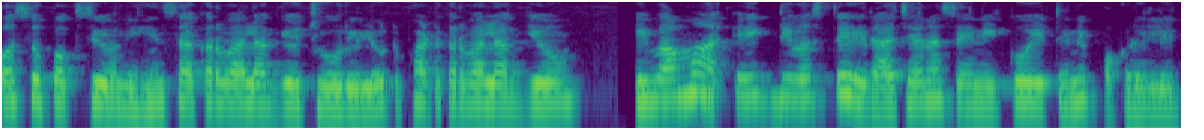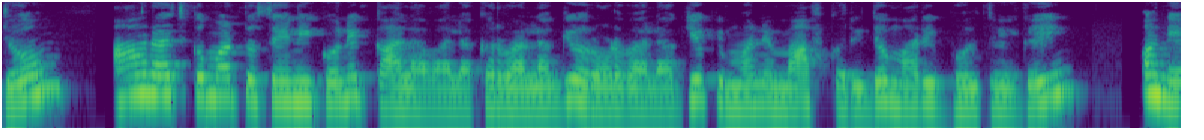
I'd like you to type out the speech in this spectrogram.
પશુ પક્ષીઓની હિંસા કરવા લાગ્યો, ચોરી લૂંટફાટ કરવા લાગ્યો. એવામાં એક દિવસ તે રાજાના સૈનિકોએ તેને પકડી લીધો. આ રાજકુમાર તો સૈનિકોને કાલાવાલા કરવા લાગ્યો, રડવા લાગ્યો કે મને માફ કરી દો, મારી ભૂલ થઈ ગઈ. અને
